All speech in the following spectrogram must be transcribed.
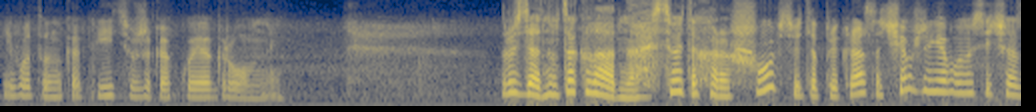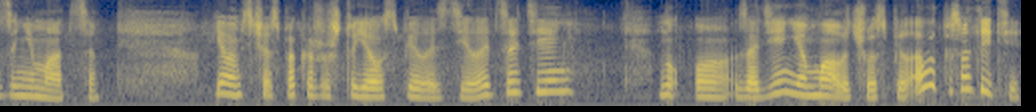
И вот он, как видите, уже какой огромный. Друзья, ну так ладно, все это хорошо, все это прекрасно. Чем же я буду сейчас заниматься? Я вам сейчас покажу, что я успела сделать за день. Ну, э, за день я мало чего успела. А вот посмотрите,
